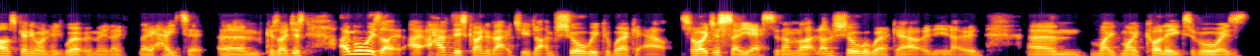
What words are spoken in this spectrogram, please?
ask anyone who's worked with me. They they hate it because um, I just I'm always like I have this kind of attitude. Like I'm sure we can work it out. So I just say yes, and I'm like I'm sure we'll work out. And you know, and, um, my my colleagues have always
